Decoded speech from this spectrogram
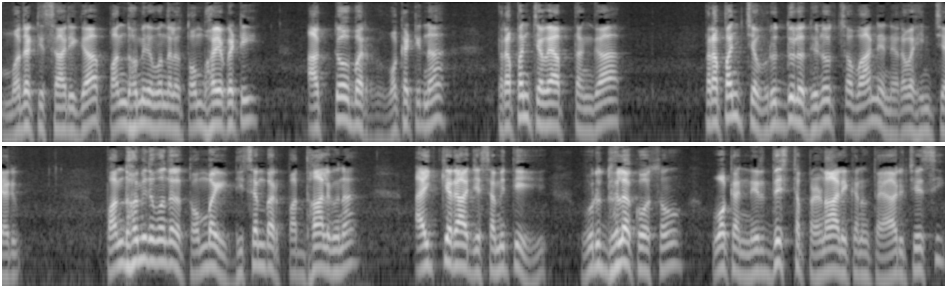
మొదటిసారిగా పంతొమ్మిది వందల తొంభై ఒకటి అక్టోబర్ ఒకటిన ప్రపంచవ్యాప్తంగా ప్రపంచ వృద్ధుల దినోత్సవాన్ని నిర్వహించారు. పంతొమ్మిది వందల తొంభై డిసెంబర్ పద్నాలుగున ఐక్యరాజ్య సమితి వృద్ధుల కోసం ఒక నిర్దిష్ట ప్రణాళికను తయారు చేసి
